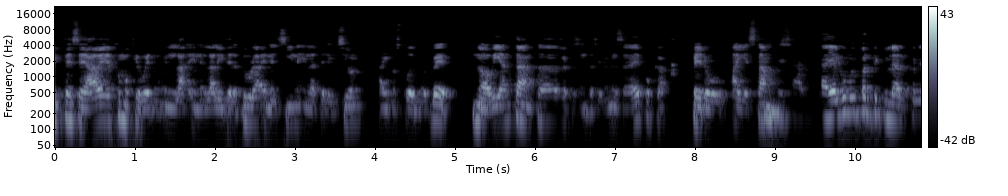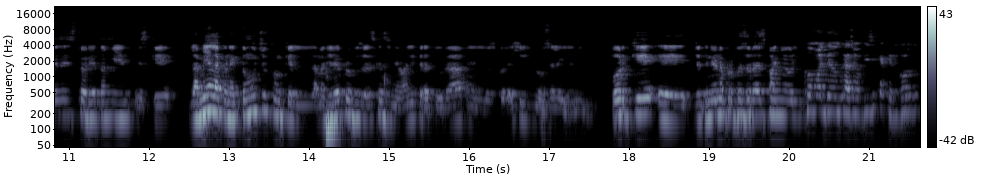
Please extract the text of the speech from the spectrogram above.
empecé a ver como que, bueno, en la, en la literatura, en el cine, en la televisión, ahí nos podemos ver. No habían tantas representaciones en esa época, pero ahí estamos. Hay algo muy particular con esa historia también, es que la mía la conecto mucho con que la mayoría de profesores que enseñaban literatura en los colegios no se leían libros. Porque eh, yo tenía una profesora de español Como el de educación física que es gordo.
